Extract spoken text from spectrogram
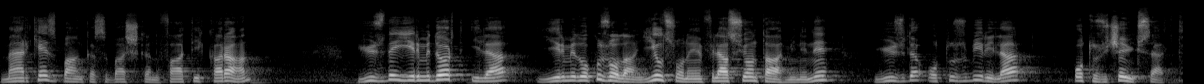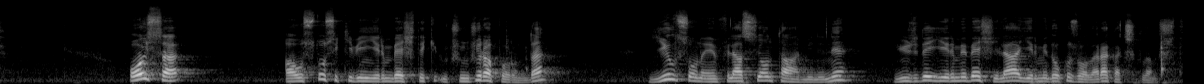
Merkez Bankası Başkanı Fatih Karahan, yüzde 24 ila 29 olan yıl sonu enflasyon tahminini yüzde 31 ila 33'e yükseltti. Oysa Ağustos 2025'teki üçüncü raporunda yıl sonu enflasyon tahminini yüzde 25 ila 29 olarak açıklamıştı.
